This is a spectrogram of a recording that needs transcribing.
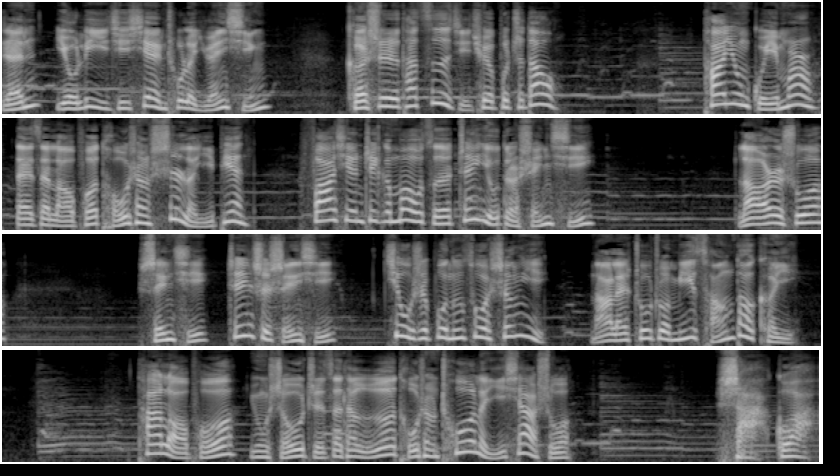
人又立即现出了原形。可是他自己却不知道。他用鬼帽戴在老婆头上试了一遍，发现这个帽子真有点神奇。老二说：“神奇，真是神奇，就是不能做生意，拿来捉捉迷藏倒可以。”他老婆用手指在他额头上戳了一下，说：“傻瓜，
